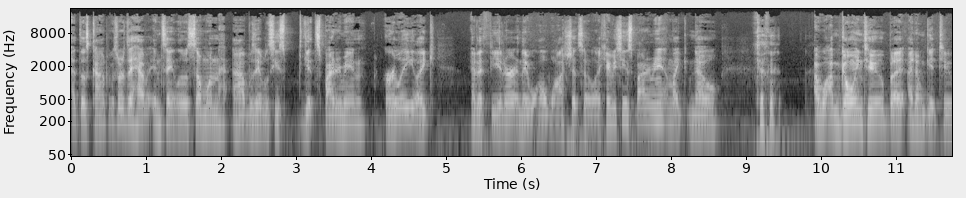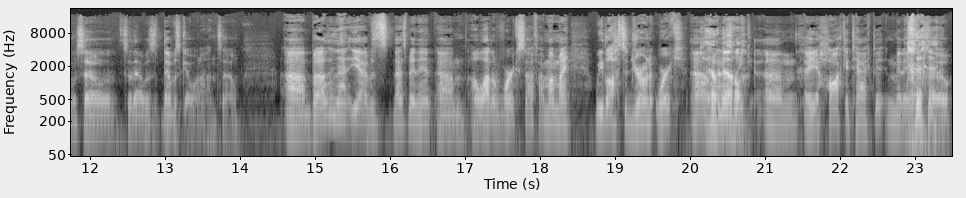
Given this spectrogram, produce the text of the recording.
at those comic book stores they have in St. Louis someone uh, was able to see get Spider Man early like at a theater and they all watched it. So like, have you seen Spider Man? I'm like, no. I, am going to, but I, I don't get to. So so that was that was going on. So. Uh, but other than that, yeah, it was that's been it. Um, a lot of work stuff. I'm on my. We lost a drone at work uh, Oh, last no. week. Um, a hawk attacked it in midair, so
